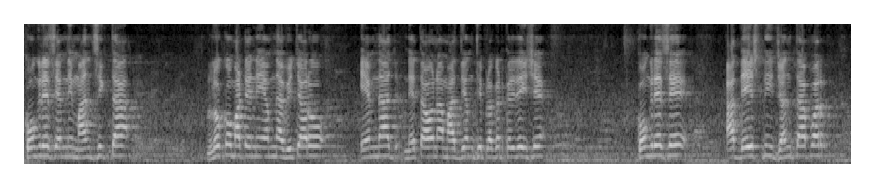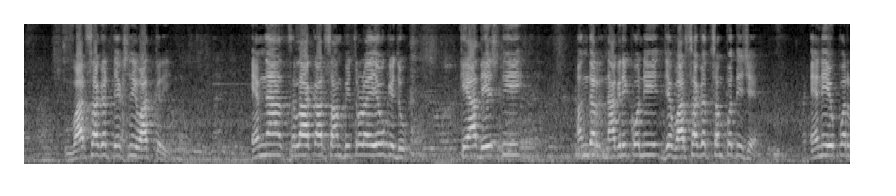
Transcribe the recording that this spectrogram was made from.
કોંગ્રેસ એમની માનસિકતા, લોકો માટેની એમના વિચારો એમના જ નેતાઓના માધ્યમથી પ્રગટ કરી રહી છે. કોંગ્રેસે આ દેશની જનતા પર વારસાગત ટેક્સની વાત કરી. એમના સલાહકાર સામ પિત્રોડાએ એવું કીધું કે આ દેશની અંદર નાગરિકોની જે વારસાગત સંપત્તિ છે, એની ઉપર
